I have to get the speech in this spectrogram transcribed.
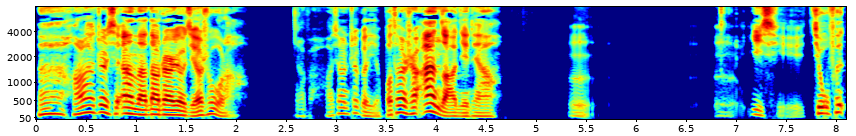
嗯，好了，这起案子到这儿就结束了。啊不，好像这个也不算是案子啊，今天啊，嗯嗯，一起纠纷，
